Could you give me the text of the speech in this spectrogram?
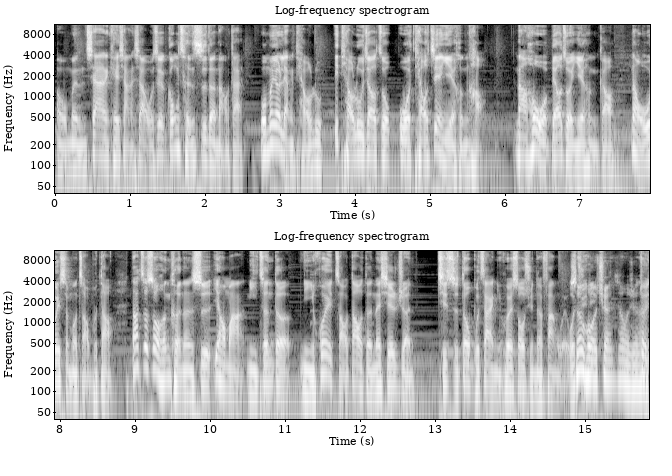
我们现在可以想一下，我这个工程师的脑袋，我们有两条路，一条路叫做我条件也很好。然后我标准也很高，那我为什么找不到？那这时候很可能是，要么你真的你会找到的那些人，其实都不在你会搜寻的范围。生活圈，生活圈对，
